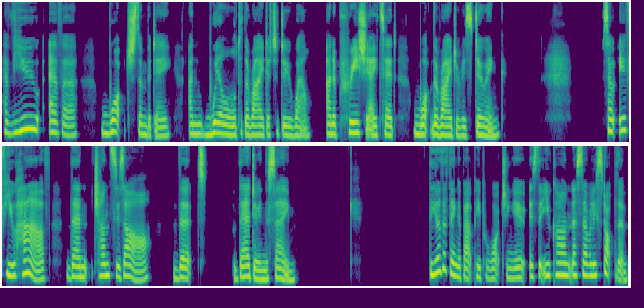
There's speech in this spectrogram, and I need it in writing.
Have you ever watched somebody and willed the rider to do well? and appreciated what the rider is doing. So if you have, then chances are that they're doing the same. The other thing about people watching you is that you can't necessarily stop them.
